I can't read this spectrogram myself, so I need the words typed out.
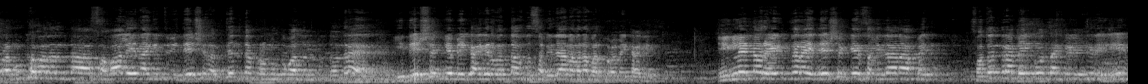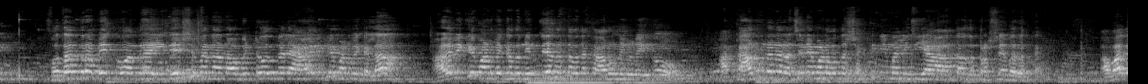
ಪ್ರಮುಖವಾದಂತಹ ಸವಾಲು ಏನಾಗಿತ್ತು ಈ ದೇಶದ ಅತ್ಯಂತ ಪ್ರಮುಖವಾದಂತದ್ದು ಅಂದ್ರೆ ಈ ದೇಶಕ್ಕೆ ಬೇಕಾಗಿರುವಂತಹ ಒಂದು ಸಂವಿಧಾನವನ್ನ ಬರ್ಕೊಳ್ಬೇಕಾಗಿತ್ತು. ಇಂಗ್ಲೆಂಡ್ ಅವ್ರು ಹೇಳ್ತಾರೆ, ಈ ದೇಶಕ್ಕೆ ಸಂವಿಧಾನ ಸ್ವತಂತ್ರ ಬೇಕು ಅಂತ ಕೇಳ್ತೀರಿ? ಸ್ವತಂತ್ರ ಬೇಕು ಅಂದ್ರೆ ಈ ದೇಶವನ್ನ ನಾವು ಬಿಟ್ಟು ಹೋದ್ಮೇಲೆ ಆಳ್ವಿಕೆ ಮಾಡ್ಬೇಕಲ್ಲ? ಆಳ್ವಿಕೆ ಮಾಡ್ಬೇಕಂದ್ರೆ ನಿಮ್ದೇ ಆದಂತ ಒಂದು ಕಾನೂನು ಇರಬೇಕು. ಆ ಕಾನೂನನ್ನ ರಚನೆ ಮಾಡುವಂತ ಶಕ್ತಿ ನಿಮ್ಮಲ್ಲಿ ಇದೆಯಾ ಅಂತ ಒಂದು ಪ್ರಶ್ನೆ ಬರುತ್ತೆ. ಅವಾಗ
